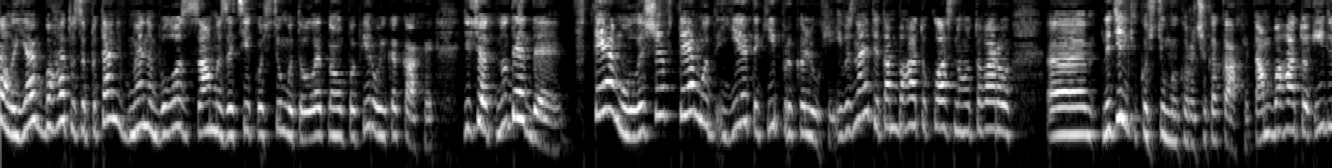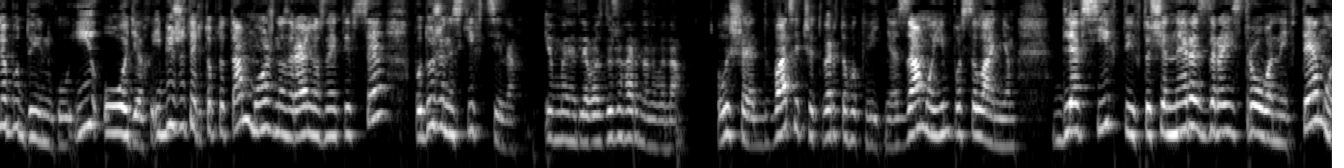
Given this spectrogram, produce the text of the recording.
Знали, як багато запитань в мене було саме за ці костюми туалетного папіру і какахи. Дівчат, ну де де? В тему, лише в тему є такі приколюхи. І ви знаєте, там багато класного товару, е, не тільки костюми, коротше, какахи, там багато і для будинку, і одяг, і біжутерія. Тобто там можна реально знайти все по дуже низьких цінах. І в мене для вас дуже гарна новина. Лише 24 квітня за моїм посиланням для всіх тих, хто ще не зареєстрований в тему,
